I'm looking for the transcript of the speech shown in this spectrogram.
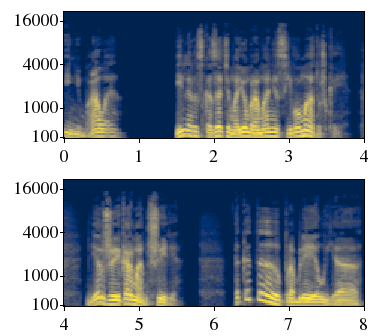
и немалое. Или рассказать о моем романе с его матушкой. Держи карман шире. Так это, проблеял я,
